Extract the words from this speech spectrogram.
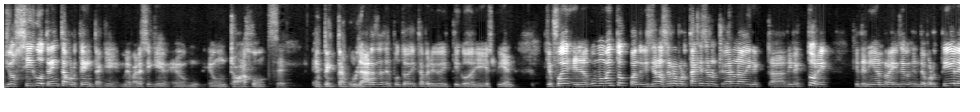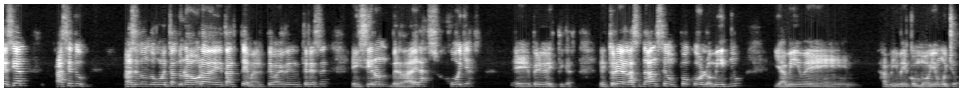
yo sigo 30 por 30, que me parece que es un, trabajo espectacular desde el punto de vista periodístico de ESPN. Que fue en algún momento cuando quisieron hacer reportajes, se lo entregaron a, directores que tenían raíz en deportiva y le decían: hace tú, hace un documental de una hora de tal tema, el tema que te interese, e hicieron verdaderas joyas eh, periodísticas. La historia de las danzas es un poco lo mismo y a mí me, a mí me conmovió mucho.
